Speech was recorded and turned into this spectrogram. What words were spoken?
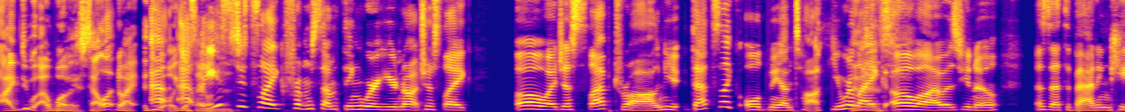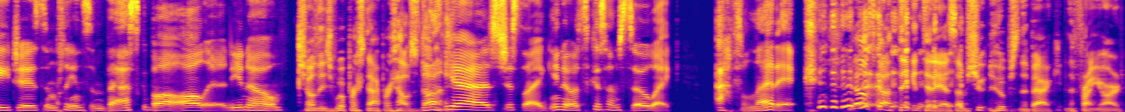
I do. I want to sell it. No, I do. At, yes, at I least it's like from something where you're not just like, oh, I just slept wrong. You, that's like old man talk. You were It like, is. oh, well, I was, you know, I was at the batting cages and playing some basketball, and you know, Showing these whippersnappers how it's done. yeah, it's just like, you know, it's because I'm so like athletic. You know, I was kind of thinking today as I'm shooting hoops in the back, in the front yard,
